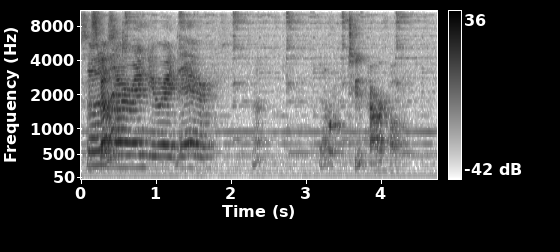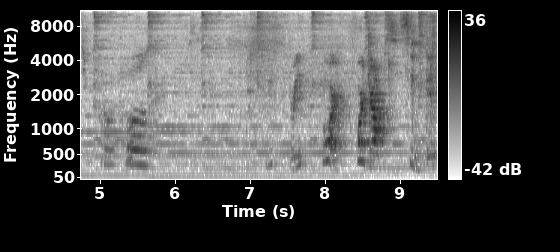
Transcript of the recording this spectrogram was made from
So it? our reindeer right there. Huh? No. Too powerful. Too powerful. Three, four. Four drops. Seems good.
